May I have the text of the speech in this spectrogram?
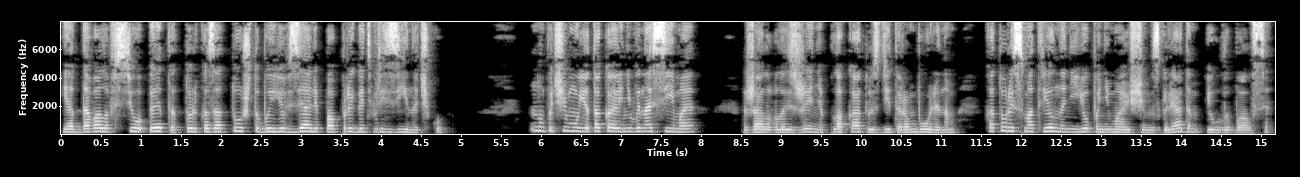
и отдавала все это только за то, чтобы ее взяли попрыгать в резиночку. «Ну почему я такая невыносимая?» – жаловалась Женя плакату с Дитером Болином, который смотрел на нее понимающим взглядом и улыбался.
